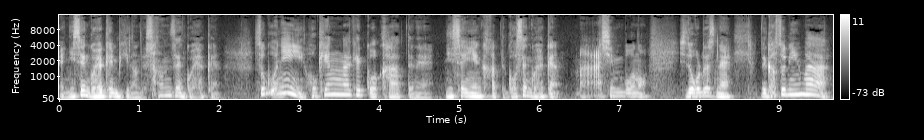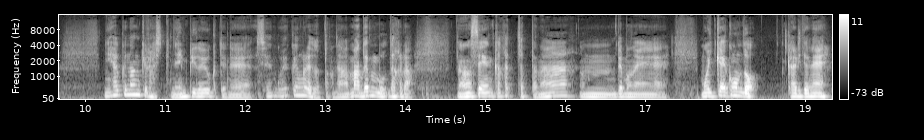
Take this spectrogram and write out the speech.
2500円引きなんで3500円。そこに保険が結構かかってね2000円かかって5500円。まあ辛抱のしどころですね。でガソリンは200何キロ走って燃費が良くてね1500円ぐらいだったかな。まあでもだから7000円かかっちゃったな。うんでもねもう一回今度借りてね。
